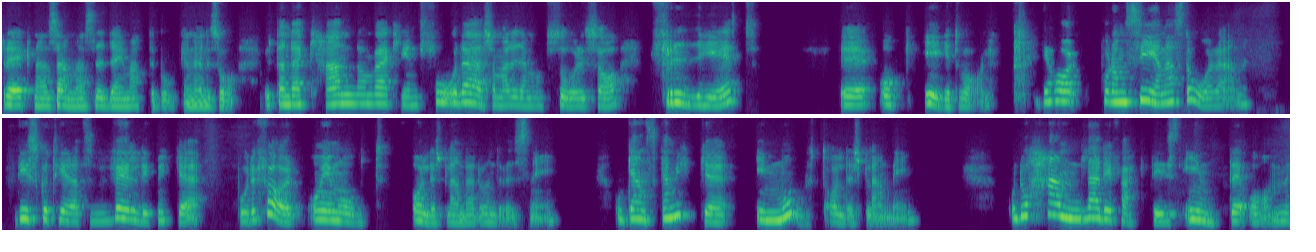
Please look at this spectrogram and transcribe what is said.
räknar samma sida i matteboken eller så, utan där kan de verkligen få det här som Maria Montessori sa, frihet eh, och eget val. Det har på de senaste åren diskuterats väldigt mycket både för och emot åldersblandad undervisning och ganska mycket emot åldersblandning. Och då handlar det faktiskt inte om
